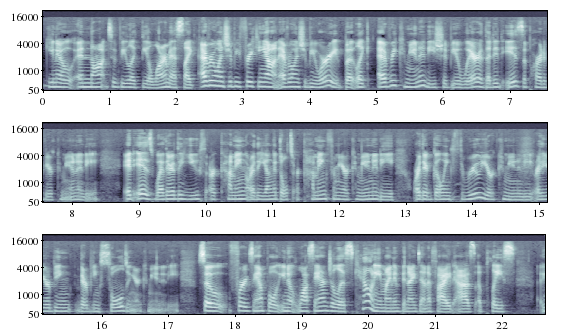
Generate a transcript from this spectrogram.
you know, and not to be like the alarmist, like everyone should be freaking out and everyone should be worried, but like every community should be aware that it is a part of your community. It is whether the youth are coming or the young adults are coming from your community or they're going through your community or you're being they're being sold in your community. So, for example, you know, Los Angeles County might have been identified as a place uh,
